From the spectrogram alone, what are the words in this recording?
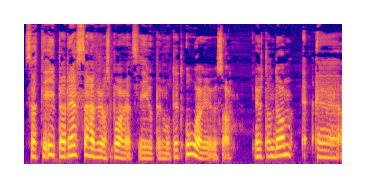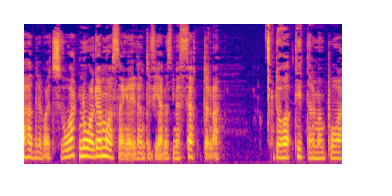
Så att IP-adresser hade då sparats i uppemot ett år i USA. Utan dem eh, hade det varit svårt. Några målsägare identifierades med fötterna då tittade man på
